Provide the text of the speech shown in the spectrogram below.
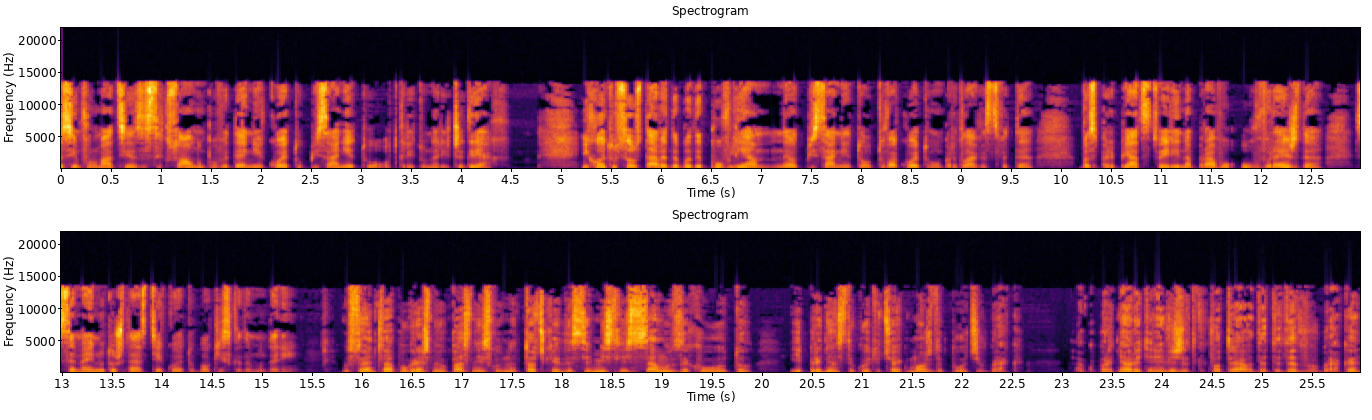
с информация за сексуално поведение, което писанието открито нарича грях. И който се оставя да бъде повлиян не от писанието, от това, което му предлага света, възпрепятства или направо уврежда семейното щастие, което Бог иска да му дари. Освен това, погрешна и опасна изходна точка е да се мисли само за хубавото и предимства, които човек може да получи в брак. Ако партньорите не виждат какво трябва да дадат в брака,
